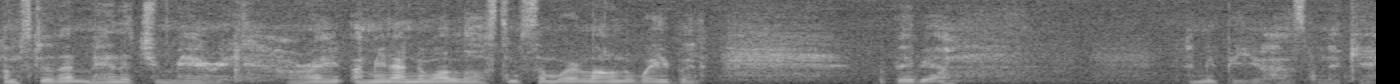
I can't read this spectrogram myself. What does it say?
I'm still that man that you married, all right? I mean, I know I lost him somewhere along the way, but, but baby, I'm, let me be your husband again.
